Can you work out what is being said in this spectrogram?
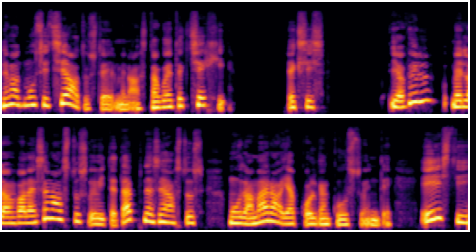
Nemad muutsid seadust eelmine aasta, nagu näiteks Tšehhi. ehk siis hea küll, meil on vale sõnastus või mitte täpne sõnastus, muudame ära, jääb kolmkümmend kuus tundi. Eesti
